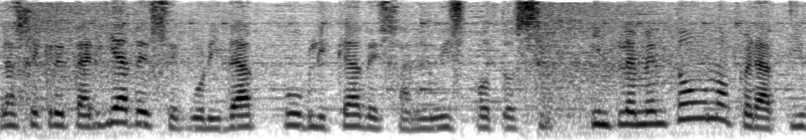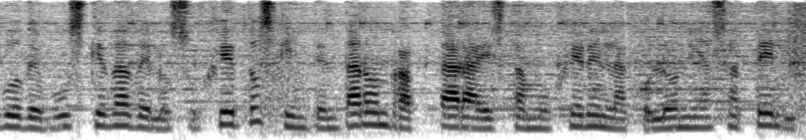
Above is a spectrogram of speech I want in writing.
La Secretaría de Seguridad Pública de San Luis Potosí implementó un operativo de búsqueda de los sujetos que intentaron raptar a esta mujer en la colonia satélite,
